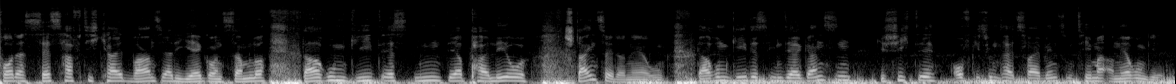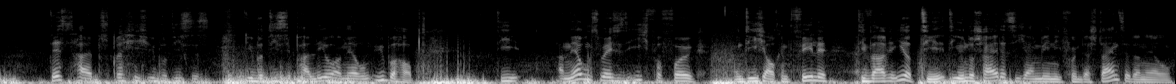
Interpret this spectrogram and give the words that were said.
vor der Sesshaftigkeit waren es ja die Jäger und Sammler. Darum geht es in der Paleo-Steinzeiternährung. Darum geht es in der ganzen Geschichte auf Gesundheitsfrei, wenn es um Thema Ernährung geht. Deshalb spreche ich über, dieses, über diese Paleo-Ernährung überhaupt. Die Ernährungsweise, die ich verfolge und die ich auch empfehle, die variiert, die, die unterscheidet sich ein wenig von der Steinzeiternährung.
